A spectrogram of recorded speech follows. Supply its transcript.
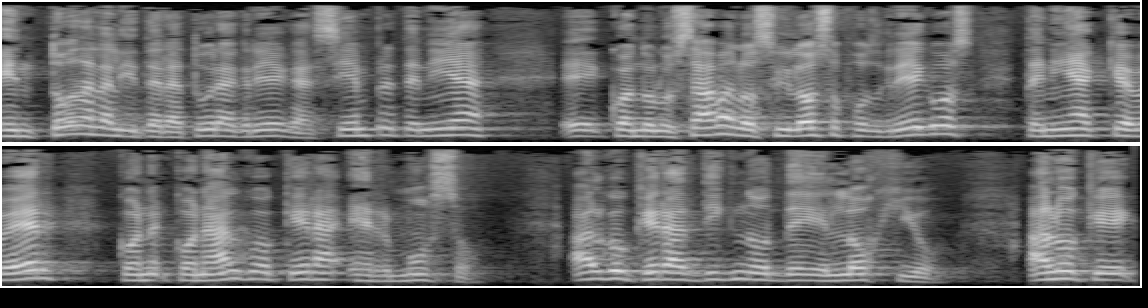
en toda la literatura griega. Siempre tenía, eh, cuando lo usaban los filósofos griegos, tenía que ver con, algo que era hermoso, algo que era digno de elogio, algo que,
